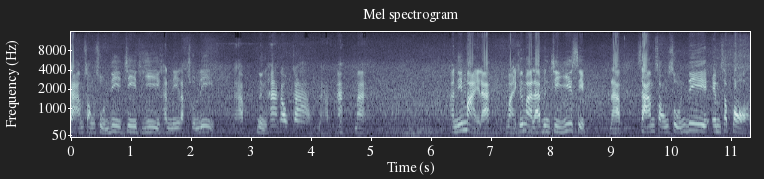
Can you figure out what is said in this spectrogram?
320D GT คันนี้ Luxury นะครับ 1599 นะครับ อะ มา อันนี้ใหม่แล้ว ใหม่ขึ้นมาแล้วเป็น G20 นะครับ 320D M Sport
